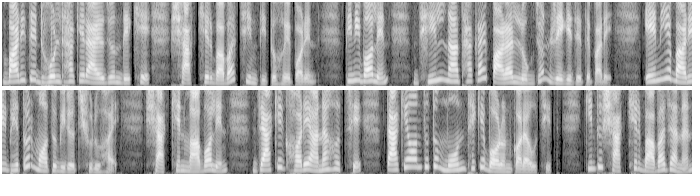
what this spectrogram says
বাড়িতে ঢোলঢাকের আয়োজন দেখে সাক্ষ্যের বাবা চিন্তিত হয়ে পড়েন। তিনি বলেন, ঝিল না থাকায় পাড়ার লোকজন রেগে যেতে পারে। এ নিয়ে বাড়ির ভেতর মতবিরোধ শুরু হয়। সাক্ষের মা বলেন, যাকে ঘরে আনা হচ্ছে, তাকে অন্তত মন থেকে বরণ করা উচিত। কিন্তু সাক্ষের বাবা জানান,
